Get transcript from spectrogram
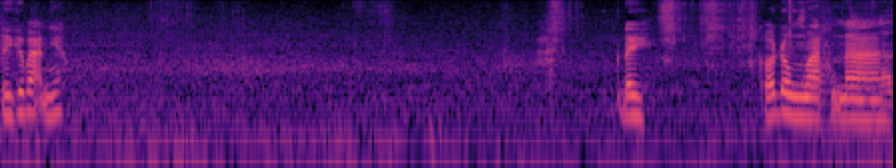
Đây các bạn nhé. Đây có đồng loạt là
